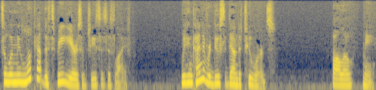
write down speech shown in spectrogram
So when we look at the three years of Jesus' life, we can kind of reduce it down to two words follow me.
